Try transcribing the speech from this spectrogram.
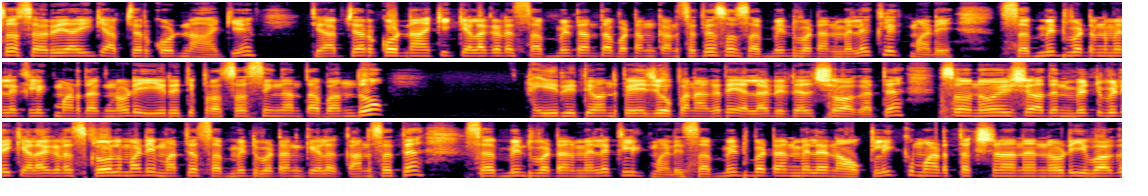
ಸೊ ಸರಿಯಾಗಿ ಕ್ಯಾಪ್ಚರ್ ಕೋಡ್ನ ಹಾಕಿ ಕ್ಯಾಪ್ಚರ್ ಕೋಡ್ನ ಹಾಕಿ ಕೆಳಗಡೆ ಸಬ್ಮಿಟ್ ಅಂತ ಬಟನ್ ಕಾಣಿಸುತ್ತೆ. ಸೊ ಸಬ್ಮಿಟ್ ಬಟನ್ ಮೇಲೆ ಕ್ಲಿಕ್ ಮಾಡಿ. ಸಬ್ಮಿಟ್ ಬಟನ್ ಮೇಲೆ ಕ್ಲಿಕ್ ಮಾಡಿದಾಗ ನೋಡಿ ಈ ರೀತಿ ಪ್ರೊಸೆಸಿಂಗ್ ಅಂತ ಬಂದು ಈ ರೀತಿ ಒಂದು ಪೇಜ್ ಓಪನ್ ಆಗುತ್ತೆ, ಎಲ್ಲ ಡೀಟೇಲ್ಸ್ ಶೋ ಆಗುತ್ತೆ. ಸೊ ನೋ ಇಶ್ಯೂ ಅದನ್ನು ಬಿಟ್ಟುಬಿಡಿ ಕೆಳಗಡೆ ಸ್ಕ್ರೋಲ್ ಮಾಡಿ, ಮತ್ತೆ ಸಬ್ಮಿಟ್ ಬಟನ್ ಕೇಳ ಕಾಣಿಸುತ್ತೆ. ಸಬ್ಮಿಟ್ ಬಟನ್ ಮೇಲೆ ಕ್ಲಿಕ್ ಮಾಡಿ. ಸಬ್ಮಿಟ್ ಬಟನ್ ಮೇಲೆ ನಾವು ಕ್ಲಿಕ್ ಮಾಡಿದ ತಕ್ಷಣ ನೋಡಿ, ಇವಾಗ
